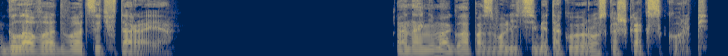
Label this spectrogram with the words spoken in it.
Глава двадцать вторая. Она не могла позволить себе такую роскошь, как скорбь.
